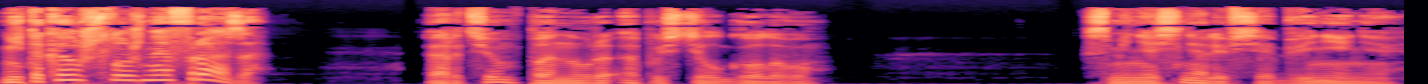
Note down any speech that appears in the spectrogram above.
Не такая уж сложная фраза». Артем понуро опустил голову. С меня сняли все обвинения.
